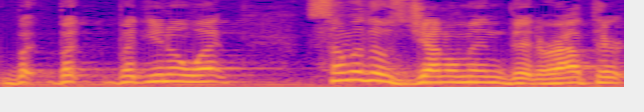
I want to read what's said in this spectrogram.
but but but you know what? Some of those gentlemen that are out there,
